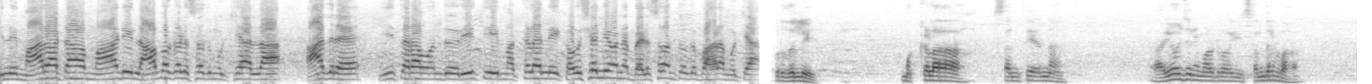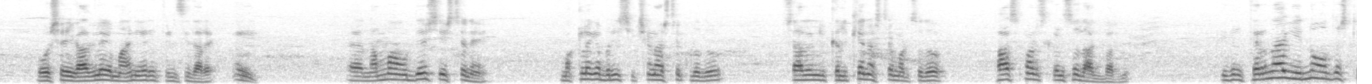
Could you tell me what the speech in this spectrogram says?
ಇಲ್ಲಿ ಮಾರಾಟ ಮಾಡಿ ಲಾಭ ಗಳಿಸೋದು ಮುಖ್ಯ ಅಲ್ಲ ಆದರೆ ಈ ಥರ ಒಂದು ರೀತಿ ಮಕ್ಕಳಲ್ಲಿ ಕೌಶಲ್ಯವನ್ನು ಬೆಳೆಸುವಂಥದ್ದು ಬಹಳ ಮುಖ್ಯ. ಪುರದಲ್ಲಿ ಮಕ್ಕಳ ಸಂತೆಯನ್ನು ಆಯೋಜನೆ ಮಾಡಿರೋ ಈ ಸಂದರ್ಭ ಬಹುಶಃ ಈಗಾಗಲೇ ಮಾನ್ಯರು ತಿಳಿಸಿದ್ದಾರೆ. ನಮ್ಮ ಉದ್ದೇಶ ಇಷ್ಟೇ ಮಕ್ಕಳಿಗೆ ಬರೀ ಶಿಕ್ಷಣ ಅಷ್ಟೇ ಕೊಡೋದು ಶಾಲೆಯಲ್ಲಿ ಕಲಿಕೆನ ಅಷ್ಟೇ ಮಾಡಿಸೋದು ಪಾಸ್ ಮಾಡಿಸಿ ಕಳಿಸೋದಾಗಬಾರ್ದು ಇದರ ತೆರನಾಗಿ ಇನ್ನೂ ಒಂದಷ್ಟು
